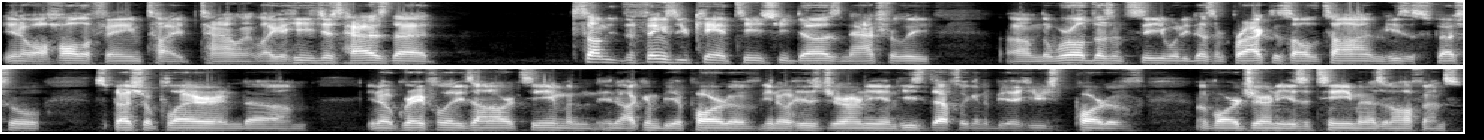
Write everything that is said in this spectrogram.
you know, a Hall of Fame type talent. Like he just has that some the things you can't teach. He does naturally. Um, the world doesn't see what he doesn't practice all the time. He's a special special player, and um, you know, grateful that he's on our team, and you know, I can be a part of you know his journey, and he's definitely going to be a huge part of of our journey as a team and as an offense.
